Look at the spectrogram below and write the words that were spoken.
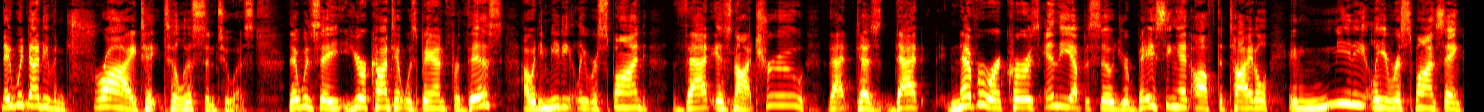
they would not even try to, to listen to us they would say your content was banned for this i would immediately respond that is not true that does that never occurs in the episode. You're basing it off the title and immediately respond saying,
